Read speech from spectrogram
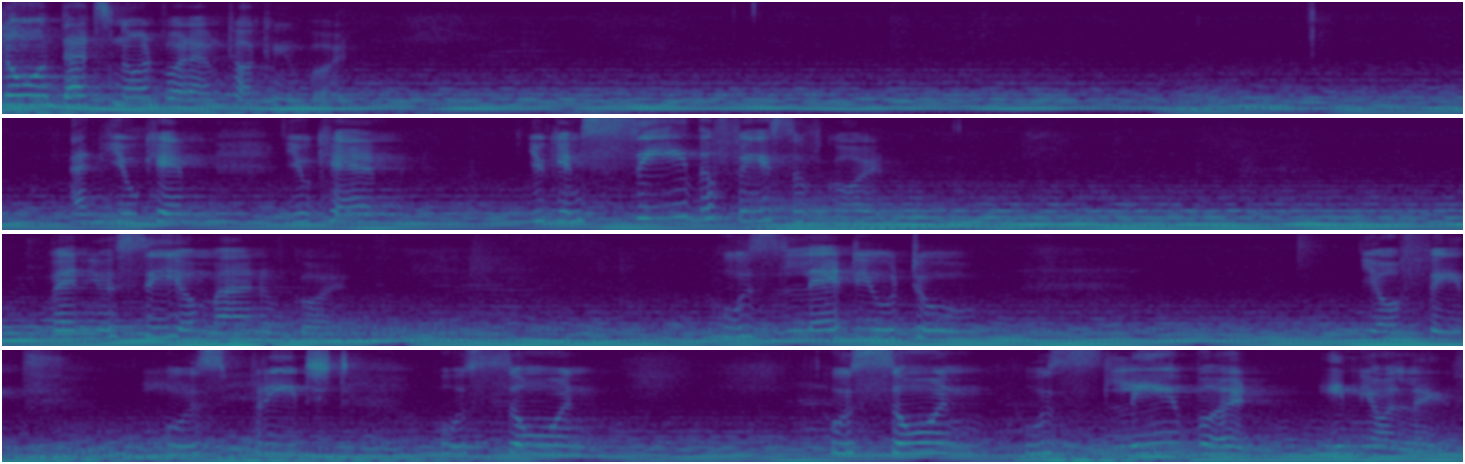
No, that's not what I'm talking about. And you can you can you can see the face of God when you see a man of God who's led you to your faith, who's preached, who's sown, who's sown, who's labored in your life.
